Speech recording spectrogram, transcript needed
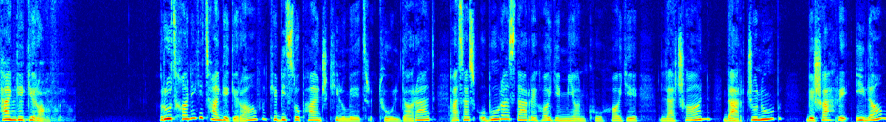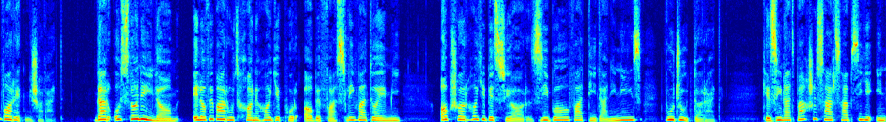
تنگ گراف رودخانه تنگ گراف که 25 کیلومتر طول دارد پس از عبور از دره های میان های لچان در جنوب به شهر ایلام وارد می شود. در استان ایلام علاوه بر رودخانه های پر آب فصلی و دائمی آبشارهای بسیار زیبا و دیدنی نیز وجود دارد که زینت بخش سرسبزی این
